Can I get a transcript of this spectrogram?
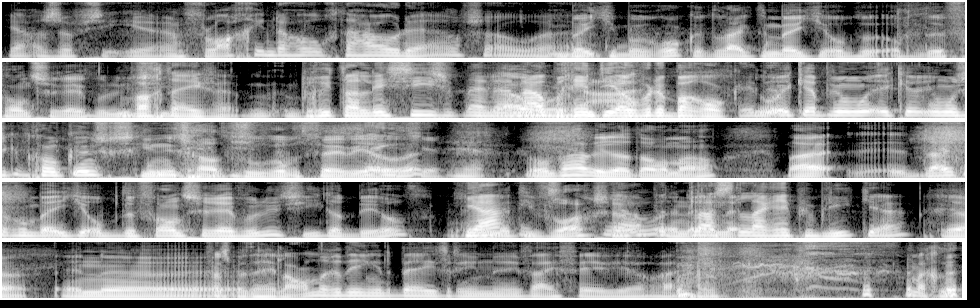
ja, alsof ze een vlag in de hoogte houden hè, of zo. Een beetje barok. Het lijkt een beetje op de, op de Franse revolutie. Wacht even. Brutalistisch. En ja, nou begint hij over de barok. Yo, ik heb, jongen, ik heb, jongens, ik heb gewoon kunstgeschiedenis gehad vroeger op het VWO. Hè? Ja. Dan onthoud je dat allemaal. Maar het lijkt toch een beetje op de Franse revolutie, dat beeld. Ja. Met die vlag zo. Ja, op Place de la République, ja. Ja. En, uh, het was met hele andere dingen beter in, in 5 VWO eigenlijk. maar goed.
